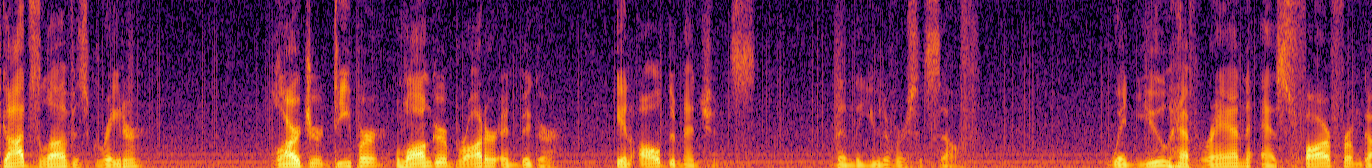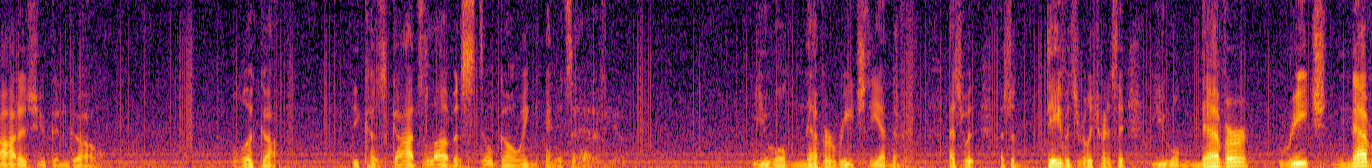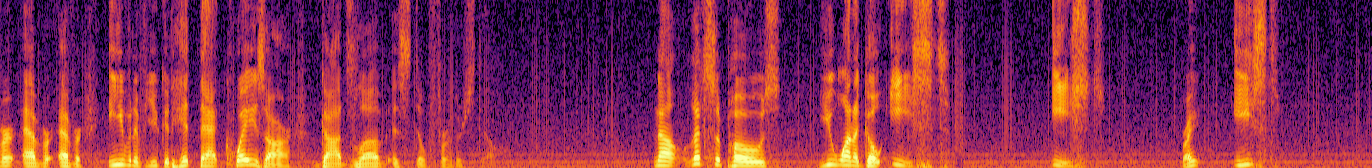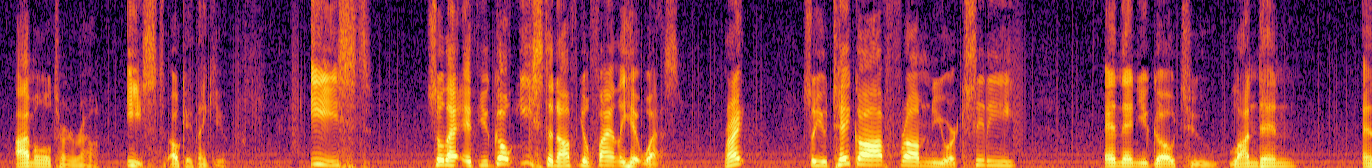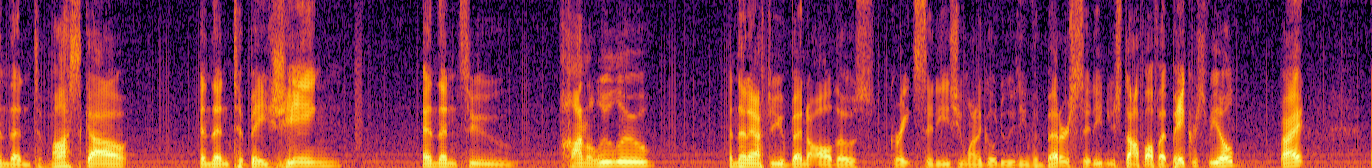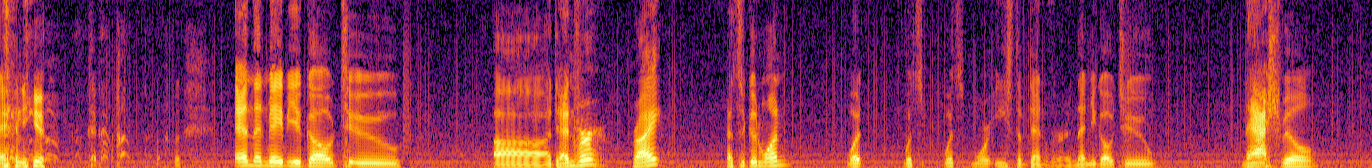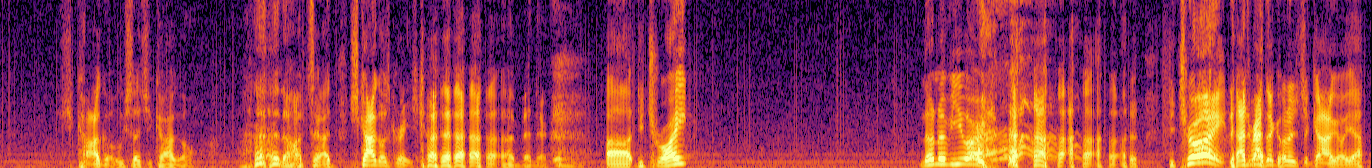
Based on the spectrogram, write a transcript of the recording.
God's love is greater, larger, deeper, longer, broader, and bigger in all dimensions than the universe itself. When you have ran as far from God as you can go, look up because God's love is still going and it's ahead of you. You will never reach the end of it. That's what that's what David's really trying to say. You will never reach, never, ever, ever. Even if you could hit that quasar, God's love is still further still. Now, let's suppose you want to go east, east, right? East. I'm a little turned around. East. Okay, thank you. East, so that if you go east enough, you'll finally hit west, right? So you take off from New York City, and then you go to London, and then to Moscow, and then to Beijing, and then to Honolulu, and then after you've been to all those great cities, you want to go to an even better city, and you stop off at Bakersfield, right? And you, and then maybe you go to uh, Denver, right? That's a good one. What what's what's more east of Denver? And then you go to Nashville, Chicago. Who said Chicago? no, I'm sorry. Chicago's great. I've been there. Uh, Detroit, None of you are Detroit. I'd rather go to Chicago. Yeah.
